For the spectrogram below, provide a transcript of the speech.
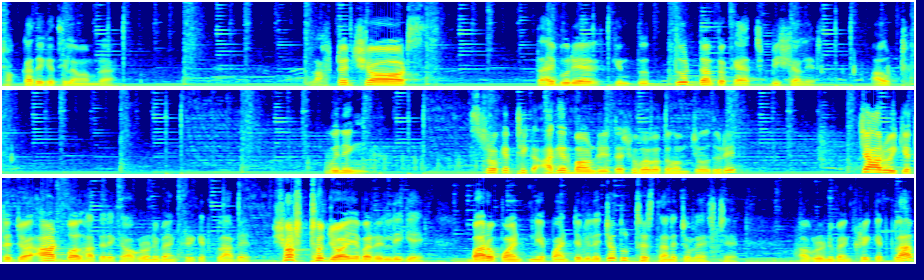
ছক্কা দেখেছিলাম আমরা। লাফটেড শটস তাইবুরের কিন্তু দুর্দান্ত ক্যাচ বিশালের। আউট উইনিং স্ট্রোকের ঠিক আগের বাউন্ডারিটা শুভগত হোম চৌধুরীর চার উইকেটের জয় আট বল হাতে রেখে অগ্রণী ব্যাংক ক্রিকেট ক্লাবের ষষ্ঠ জয় এবারের লিগে বারো পয়েন্ট নিয়ে পয়েন্ট টেবিলে চতুর্থ স্থানে চলে এসছে Agrani bank cricket club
